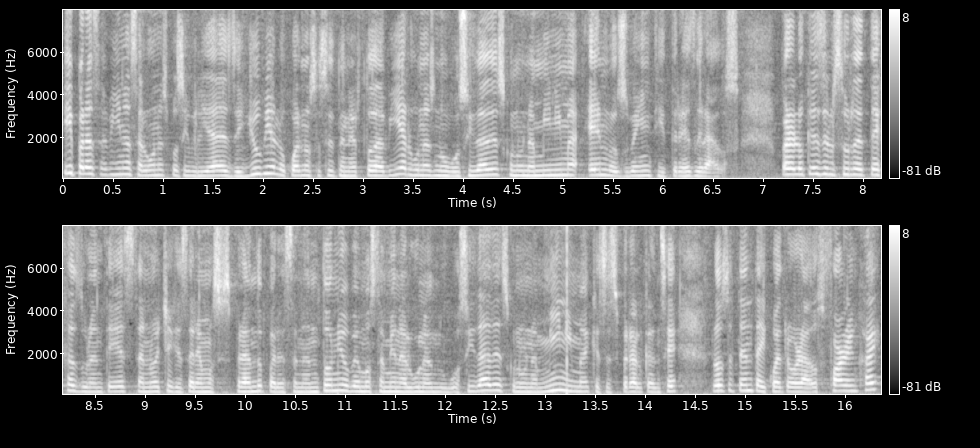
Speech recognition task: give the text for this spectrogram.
y para Sabinas algunas posibilidades de lluvia, lo cual nos hace tener todavía algunas nubosidades con una mínima en los 23 grados. Para lo que es el sur de Texas, durante esta noche que estaremos esperando para San Antonio, vemos también algunas nubosidades con una mínima que se espera alcance los 74 grados Fahrenheit.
